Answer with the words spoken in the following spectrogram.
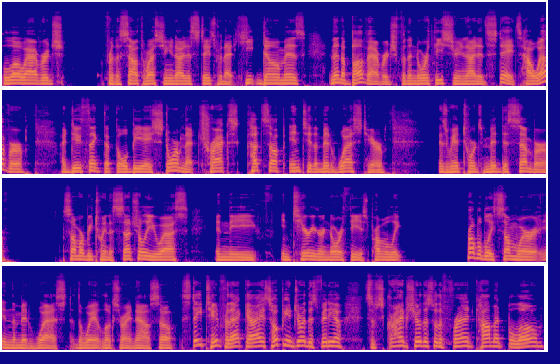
below average for the southwestern United States where that heat dome is, and then above average for the northeastern United States. However, I do think that there will be a storm that tracks, cuts up into the Midwest here as we head towards mid December, somewhere between the central US and the interior Northeast, probably. Probably somewhere in the Midwest, the way it looks right now. So stay tuned for that, guys. Hope you enjoyed this video. Subscribe, share this with a friend, comment below,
